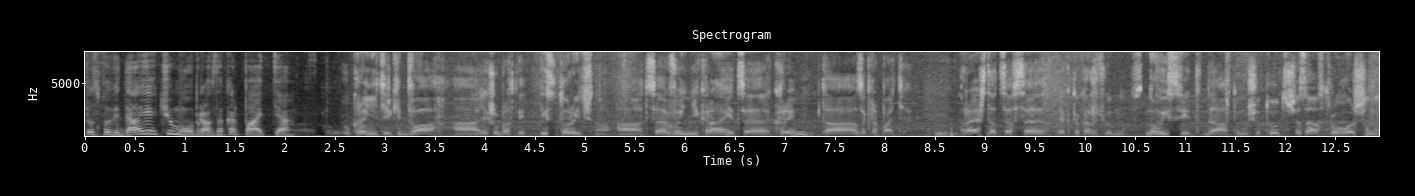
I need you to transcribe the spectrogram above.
Розповідає, чому обрав Закарпаття. В Україні тільки два, якщо брати історично, це винні краї, це Крим та Закарпаття. Решта це все, як то кажуть, новий світ, да? тому що тут ще за Австро-Угорщини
